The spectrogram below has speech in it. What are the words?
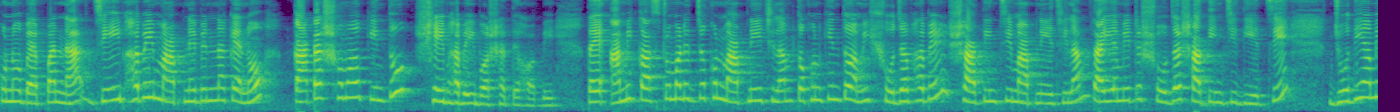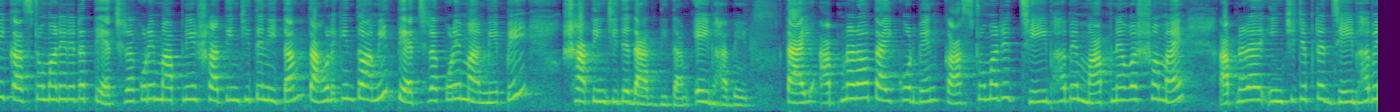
কোনো ব্যাপার না। যেইভাবেই মাপ নেবেন না কেন, কাটার সময়ও কিন্তু সেইভাবেই বসাতে হবে। তাই আমি কাস্টমারের যখন মাপ নিয়েছিলাম, তখন কিন্তু আমি সোজাভাবে সাত ইঞ্চি মাপ নিয়েছিলাম। তাই আমি এটা সোজা সাত ইঞ্চি দিয়েছি। যদি আমি কাস্টমারের এটা তেচড়া করে মাপ নিয়ে সাত ইঞ্চিতে নিতাম, তাহলে কিন্তু আমি তেচড়া করে মেপেই সাত ইঞ্চিতে দাগ দিতাম। এইভাবে। তাই আপনারাও তাই করবেন। কাস্টমারের যেইভাবে মাপ নেওয়ার সময় আপনারা ইঞ্চি টেপটা যেইভাবে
